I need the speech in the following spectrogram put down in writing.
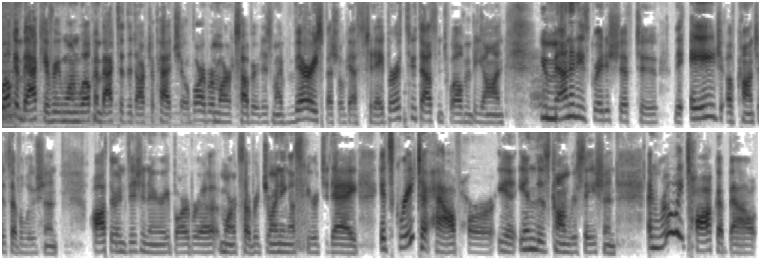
Welcome back, everyone. Welcome back to the Dr. Pat Show. Barbara Marx Hubbard is my very special guest today. Birth 2012 and beyond. Humanity's greatest shift to the age of conscious evolution. Author and visionary Barbara Marx Hubbard joining us here today. It's great to have her in this conversation and really talk about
